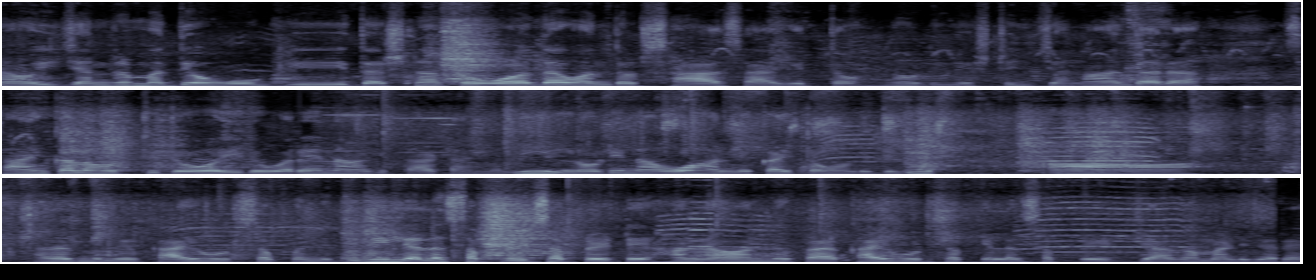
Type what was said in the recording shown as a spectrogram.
ನಾವು ಈ ಜನರ ಮಧ್ಯೆ ಹೋಗಿ ದರ್ಶನ ತಗೊಳ್ಳೋದೇ ಒಂದು ದೊಡ್ಡ ಸಾಹಸ ಆಗಿತ್ತು. ನೋಡಿ, ಎಷ್ಟು ಜನ ಇದ್ದಾರೆ ಸಾಯಂಕಾಲ ಹೊತ್ತಿದ್ದು ಐದೂವರೆನ ಆಗಿತ್ತು ಆ ಟೈಮಲ್ಲಿ ಇಲ್ಲಿ ನೋಡಿ, ನಾವು ಹಣ್ಣೆಕಾಯಿ ತೊಗೊಂಡಿದ್ದೀವಿ. ಅದಾದಮೇಲೆ ಕಾಯಿ ಓಡ್ಸೋಕೆ ಬಂದಿದ್ದೀವಿ. ಇಲ್ಲೆಲ್ಲ ಸಪ್ರೇಟ್ ಸಪ್ರೇಟೇ ಹಣ್ಣು ಹಣ್ಣು, ಕಾಯಿ ಓಡ್ಸೋಕ್ಕೆಲ್ಲ ಸಪ್ರೇಟ್ ಜಾಗ ಮಾಡಿದ್ದಾರೆ.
